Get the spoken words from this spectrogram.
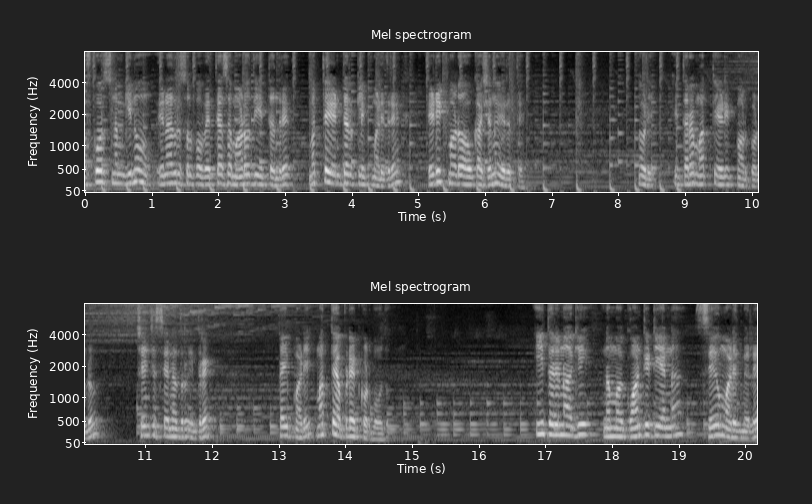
ಅಫ್ಕೋರ್ಸ್ ನಮಗಿನ್ನೂ ಏನಾದರೂ ಸ್ವಲ್ಪ ವ್ಯತ್ಯಾಸ ಮಾಡೋದು ಇತ್ತಂದರೆ ಮತ್ತೆ ಎಂಟರ್ ಕ್ಲಿಕ್ ಮಾಡಿದರೆ ಎಡಿಟ್ ಮಾಡೋ ಅವಕಾಶವೂ ಇರುತ್ತೆ. ನೋಡಿ, ಈ ಥರ ಮತ್ತೆ ಎಡಿಟ್ ಮಾಡಿಕೊಂಡು ಚೇಂಜಸ್ ಏನಾದರೂ ಇದ್ದರೆ ಟೈಪ್ ಮಾಡಿ ಮತ್ತೆ ಅಪ್ಡೇಟ್ ಕೊಡ್ಬೋದು. ಈ ಥರನಾಗಿ ನಮ್ಮ ಕ್ವಾಂಟಿಟಿಯನ್ನು ಸೇವ್ ಮಾಡಿದ ಮೇಲೆ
